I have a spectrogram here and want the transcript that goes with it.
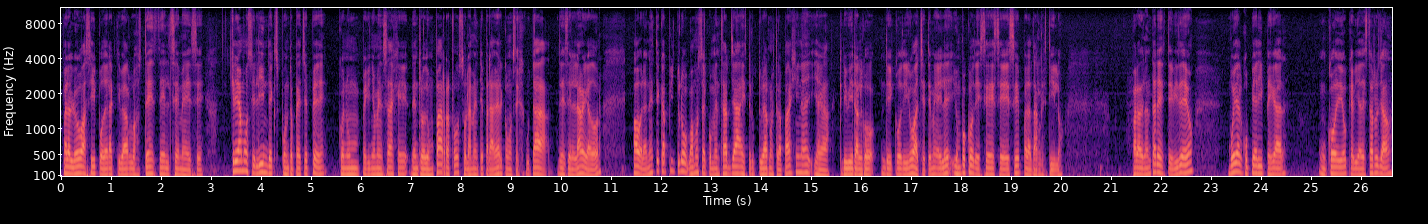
para luego así poder activarlos desde el CMS. Creamos el index.php con un pequeño mensaje dentro de un párrafo solamente para ver cómo se ejecuta desde el navegador. Ahora, en este capítulo vamos a comenzar ya a estructurar nuestra página y a escribir algo de código HTML y un poco de CSS para darle estilo. Para adelantar este video, voy a copiar y pegar un código que había desarrollado.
